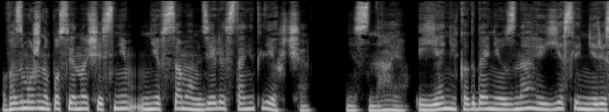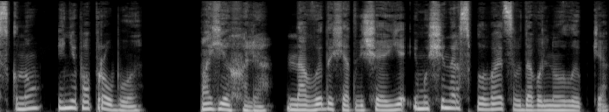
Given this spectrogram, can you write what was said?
Возможно, после ночи с ним мне в самом деле станет легче. Не знаю, и я никогда не узнаю, если не рискну и не попробую. «Поехали!» На выдохе отвечаю я, и мужчина расплывается в довольной улыбке.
